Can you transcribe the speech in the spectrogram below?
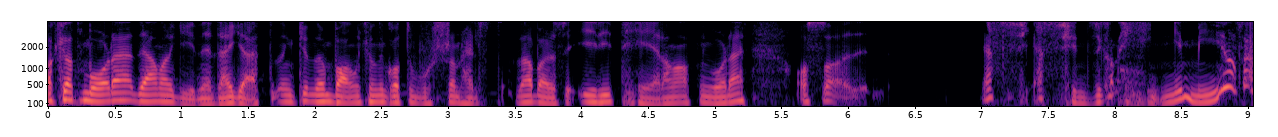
akkurat målet, det er marginer. Det er greit. Den, den ballen kunne gått hvor som helst. Det er bare så irriterende at den går der. Og så Jeg, jeg syns ikke han henger med, altså.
